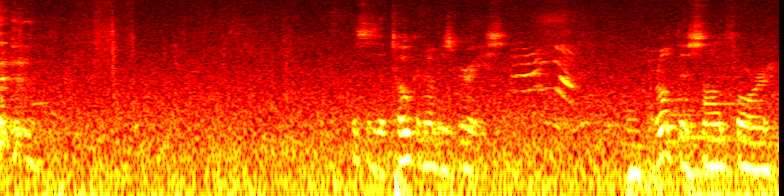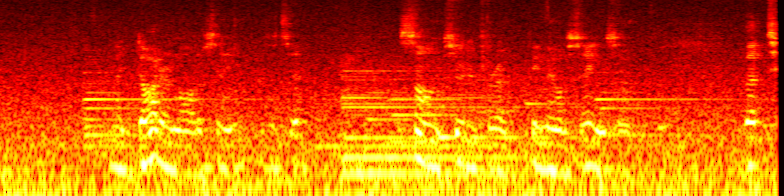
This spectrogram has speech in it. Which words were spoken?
This is a token of his grace. I wrote this song for my daughter-in-law to sing. It's a, a song suited for a female to sing, so. But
